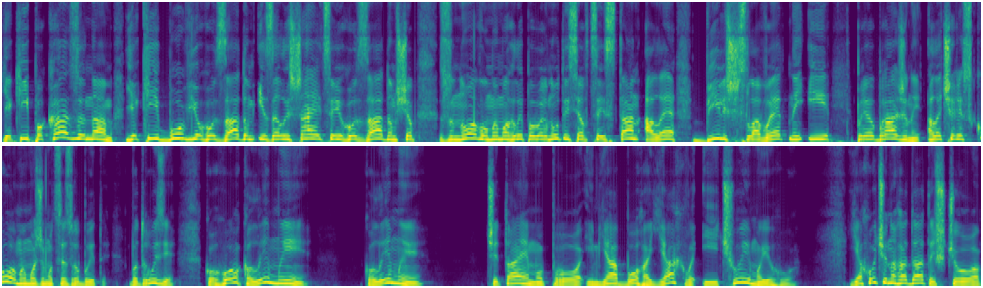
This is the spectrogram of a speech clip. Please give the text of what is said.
який показує нам, який був його задум і залишається його задум, щоб знову ми могли повернутися в цей стан, але більш славетний і преображений. Але через кого ми можемо це зробити? Бо, друзі, кого, коли ми, коли ми читаємо про ім'я Бога Яхве і чуємо його, я хочу нагадати, що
